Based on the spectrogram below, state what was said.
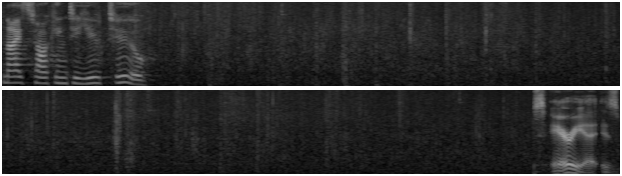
Nice talking to you, too. Area is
